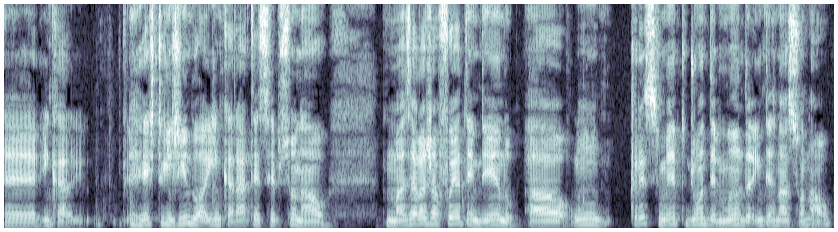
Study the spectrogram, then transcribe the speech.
é, restringindo-a em caráter excepcional, mas ela já foi atendendo a um crescimento de uma demanda internacional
